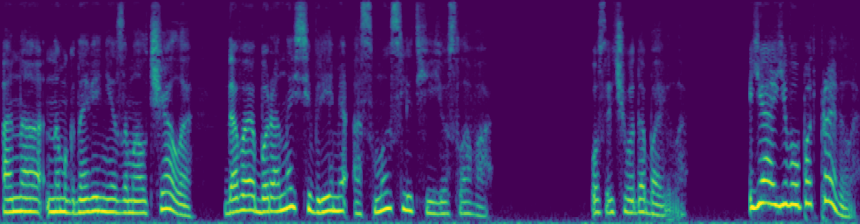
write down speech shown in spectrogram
Она на мгновение замолчала, давая баронессе время осмыслить ее слова. После чего добавила. «Я его подправила».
